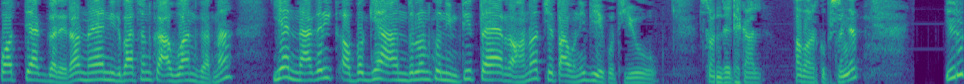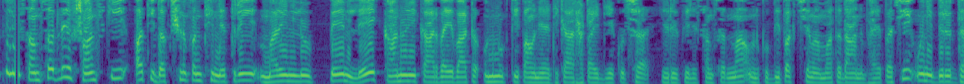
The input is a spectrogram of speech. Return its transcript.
पद त्याग गरेर नयाँ निर्वाचनको आह्वान गर्न या नागरिक अवज्ञा आन्दोलनको निम्ति तयार रहन चेतावनी दिएको थियो। युरोपेली संसदले फ्रान्सकी अति दक्षिणपन्थी नेत्री मरिन लु पेनले कानूनी कार्यवाहीबाट उन्मुक्ति पाउने अधिकार हटाइदिएको छ। युरोपेली संसदमा उनको विपक्षमा मतदान भएपछि उनी विरूद्ध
